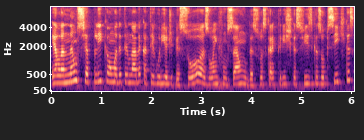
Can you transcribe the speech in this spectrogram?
ela não se aplica a uma determinada categoria de pessoas ou em função das suas características físicas ou psíquicas,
